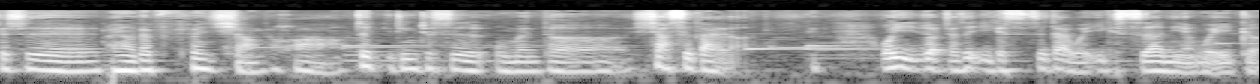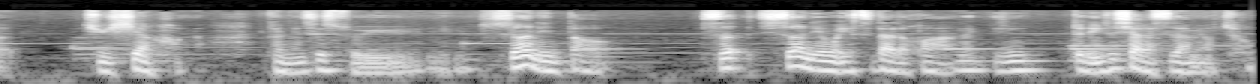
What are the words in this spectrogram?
就是朋友在分享的话，这一定就是我们的下世代了。我以假设一个世代为一个十二年为一个局限好了，可能是属于十二年到。十十二年为一个时代的话，那已经等于是下个时代没有错。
